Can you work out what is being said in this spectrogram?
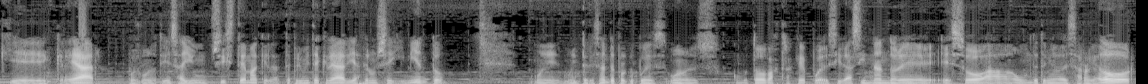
que crear. Pues bueno, tienes ahí un sistema que te permite crear y hacer un seguimiento muy, muy interesante porque puedes, bueno, es como todo backtracker, puedes ir asignándole eso a un determinado desarrollador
